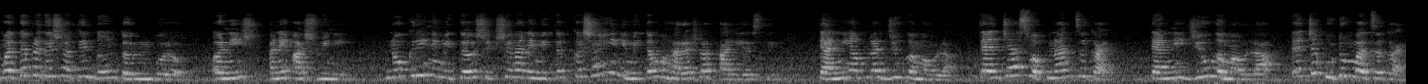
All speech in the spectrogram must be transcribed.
मध्य प्रदेशातील दोन तरुण पोरं अनिश आणि अश्विनी. नोकरी निमित्त शिक्षणानिमित्त कशाही निमित्त महाराष्ट्रात आली असतील. त्यांनी आपला जीव गमावला. त्यांच्या स्वप्नांचं काय? त्यांनी जीव गमावला. त्यांच्या कुटुंबाचं काय?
